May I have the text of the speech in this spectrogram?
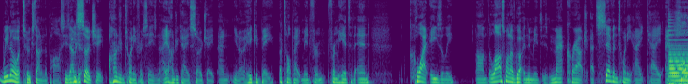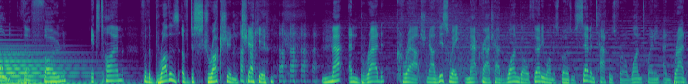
we know what Touk's done in the past. He's He's so cheap. 120 for a season. 800k is so cheap, and you know he could be a top eight mid from from here to the end quite easily. Um, the last one I've got in the mids is Matt Crouch at 728k. And hold the phone. It's time for the Brothers of Destruction check in. Matt and Brad Crouch. Now, this week, Matt Crouch had one goal, 31 disposals, seven tackles for a 120, and Brad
